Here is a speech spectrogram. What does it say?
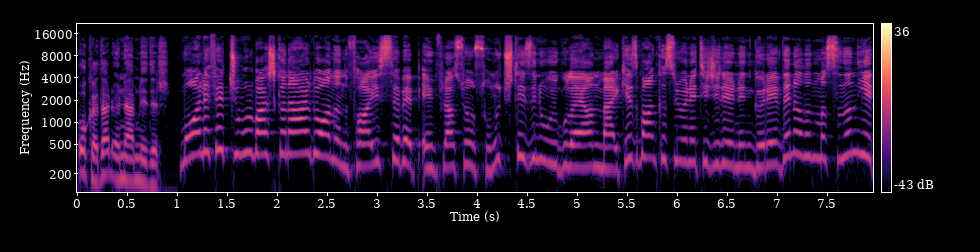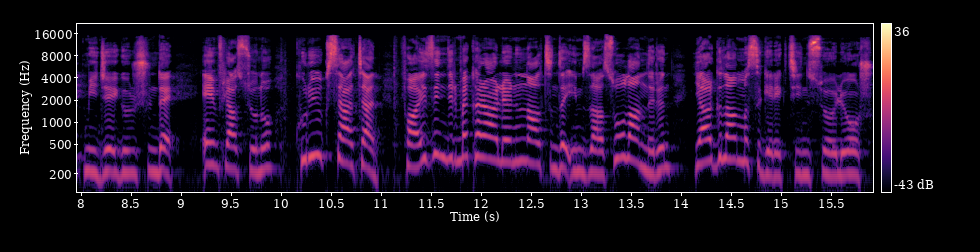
o kadar önemlidir. Muhalefet Cumhurbaşkanı Erdoğan'ın faiz sebep enflasyon sonuç tezini uygulayan Merkez Bankası yöneticilerinin görevden alınmasının yetmeyeceği görüşünde. Enflasyonu kuru yükselten faiz indirme kararlarının altında imzası olanların yargılanması gerektiğini söylüyor.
